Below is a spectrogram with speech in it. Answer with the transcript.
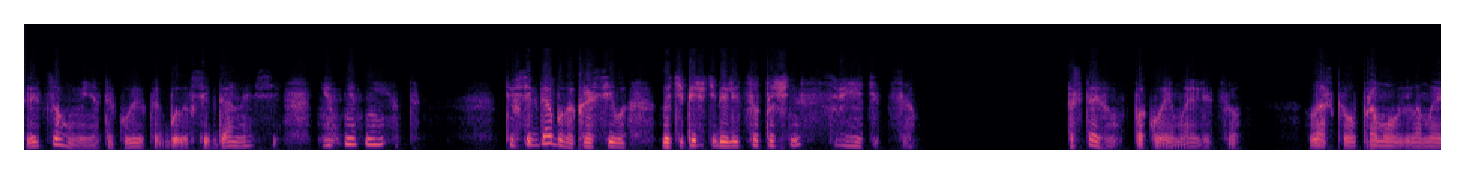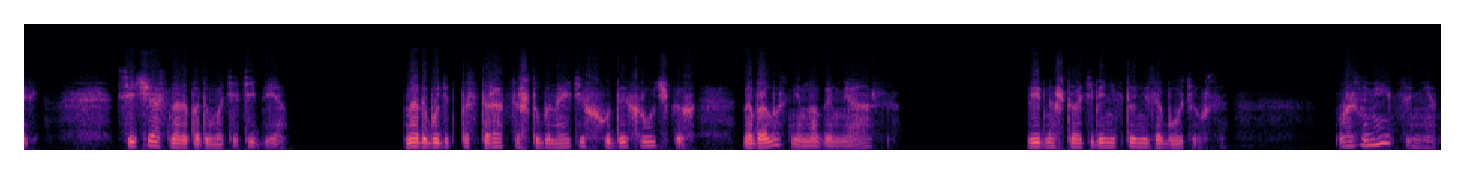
Лицо у меня такое, как было всегда, Несси. Нет, нет, нет. Ты всегда была красива, но теперь у тебя лицо точно светится. Оставил в покое мое лицо, ласково промолвила Мэри. Сейчас надо подумать о тебе. Надо будет постараться, чтобы на этих худых ручках набралось немного мяса. Видно, что о тебе никто не заботился. Разумеется, нет,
